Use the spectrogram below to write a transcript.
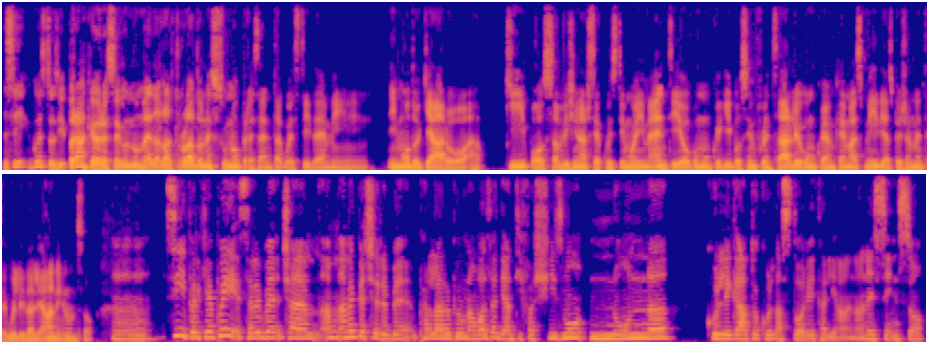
Sì, questo sì, però anche ora secondo me dall'altro lato nessuno presenta questi temi in modo chiaro a chi possa avvicinarsi a questi movimenti o comunque chi possa influenzarli o comunque anche ai mass media, specialmente quelli italiani, non so. Mm. Sì, perché poi sarebbe, cioè, a, a me piacerebbe parlare per una volta di antifascismo non collegato con la storia italiana, nel senso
